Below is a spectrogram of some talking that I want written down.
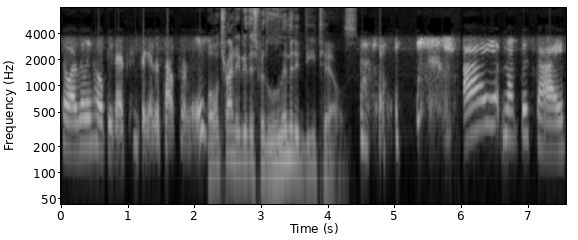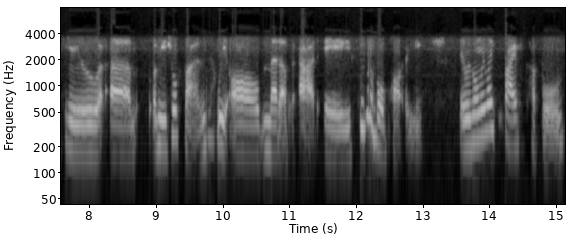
So I really hope you guys can figure this out for me. Well, we'll try to do this with limited details. Okay. I met this guy through um, a mutual friend. We all met up at a Super Bowl party. It was only like five couples,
